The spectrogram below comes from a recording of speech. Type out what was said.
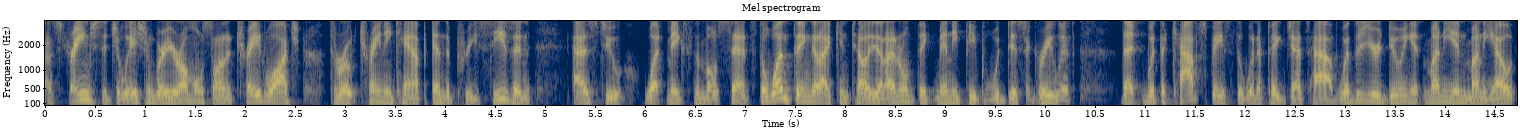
a, strange situation where you're almost on a trade watch throughout training camp and the preseason as to what makes the most sense. The one thing that I can tell you that I don't think many people would disagree with that with the cap space the Winnipeg Jets have, whether you're doing it money in, money out,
